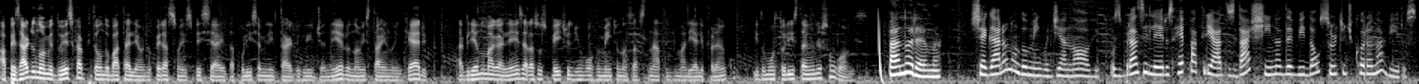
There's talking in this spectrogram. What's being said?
Apesar do nome do ex-capitão do Batalhão de Operações Especiais da Polícia Militar do Rio de Janeiro não estar no inquérito, Adriano Magalhães era suspeito de envolvimento no assassinato de Marielle Franco e do motorista Anderson Gomes. Panorama. Chegaram no domingo, dia 9, os brasileiros repatriados da China devido ao surto de coronavírus.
